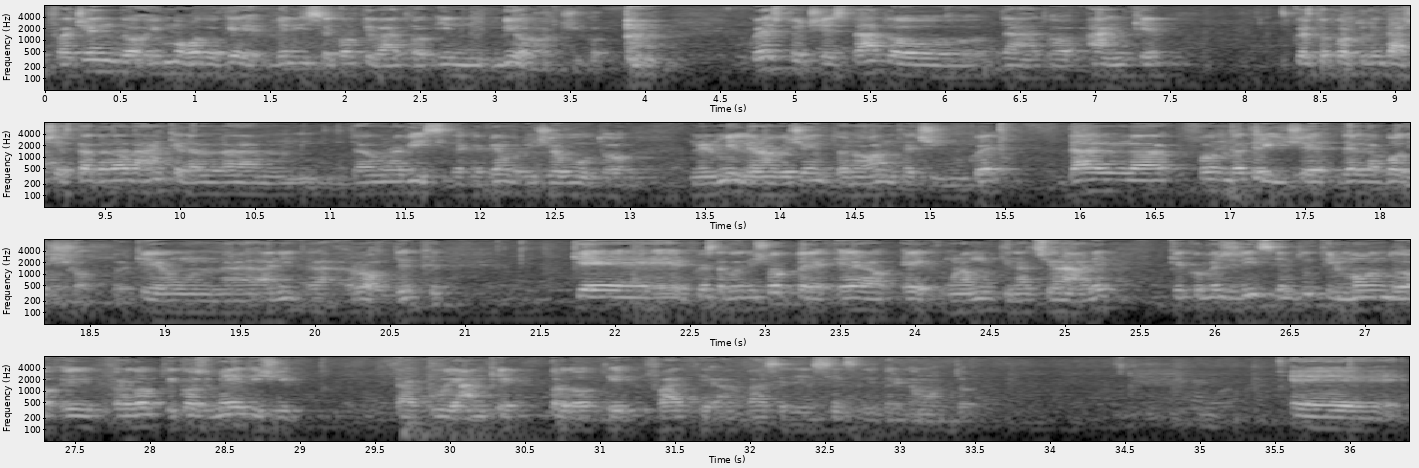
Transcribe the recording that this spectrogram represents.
facendo in modo che venisse coltivato in biologico. Questo ci è stato dato anche, questa opportunità ci è stata data anche dalla- da una visita che abbiamo ricevuto nel 1995 dalla fondatrice della Body Shop, che è un Anita Roddick, che questa body shop è, è una multinazionale che commercializza in tutto il mondo i prodotti cosmetici, tra cui anche prodotti fatti a base di essenza di bergamotto. È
